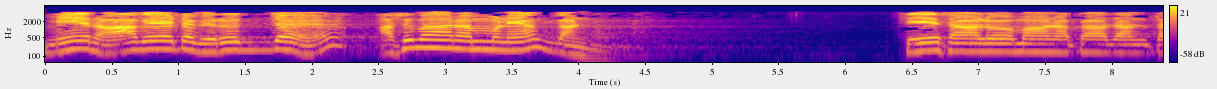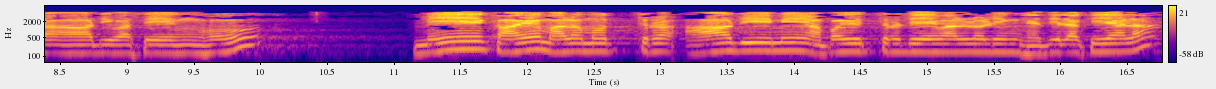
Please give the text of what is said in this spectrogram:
මේ රාගයට විරුද්ධ අසුභාරම්මණයක් ගන්නවා. තේසාලෝමානකා දන්ත ආදි වශයෙන් හෝ මේ කය මල මුත්‍ර ආදී මේ අපවිත්‍ර දේවල් වලින් හැදිලා කියලා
